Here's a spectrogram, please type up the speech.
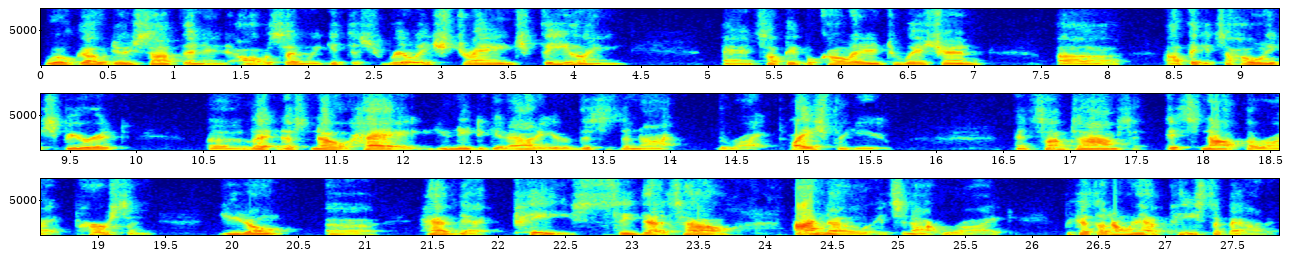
we'll go do something and all of a sudden we get this really strange feeling. And some people call it intuition. Uh, I think it's the Holy Spirit uh, letting us know, hey, you need to get out of here. This is the not the right place for you. And sometimes it's not the right person. You don't uh, have that peace. See, that's how I know it's not right because I don't have peace about it.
